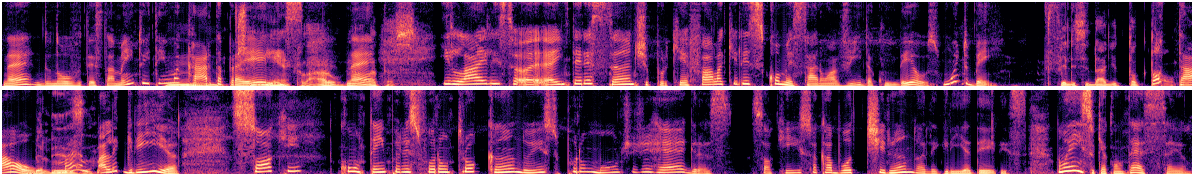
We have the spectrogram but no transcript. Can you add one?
né, do Novo Testamento e tem uma Hum, carta para sim, eles. é claro, né? Gálatas. E lá eles é interessante porque fala que eles começaram a vida com Deus muito bem, Felicidade total. total, Beleza. alegria. Só que com o tempo eles foram trocando isso por um monte de regras. Só que isso acabou tirando a alegria deles. Não é isso que acontece, Sayão?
